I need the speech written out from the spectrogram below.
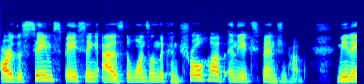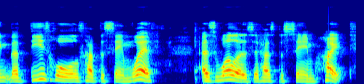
are the same spacing as the ones on the control hub and the expansion hub, meaning that these holes have the same width as well as it has the same height,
